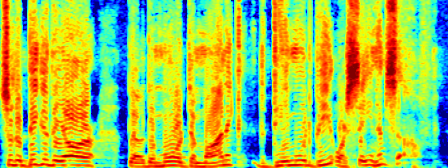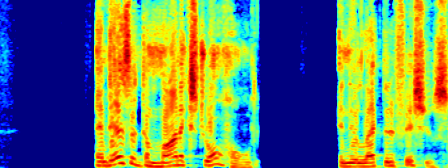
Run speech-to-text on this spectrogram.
So the bigger they are, the, the more demonic the demon would be, or Satan himself. And there's a demonic stronghold in the elected officials.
